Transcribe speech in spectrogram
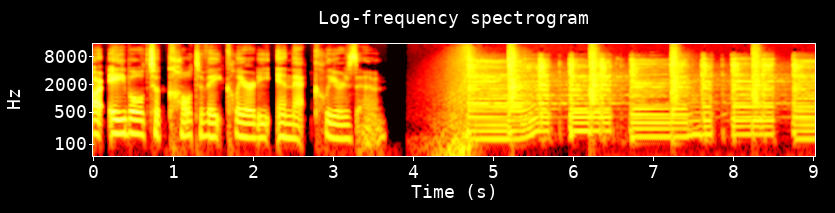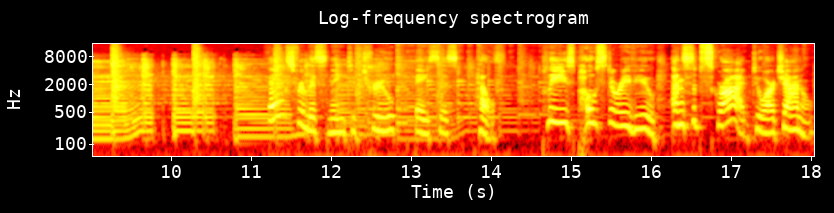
are able to cultivate clarity in that clear zone. Thanks for listening to True Basis Health. Please post a review and subscribe to our channel.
